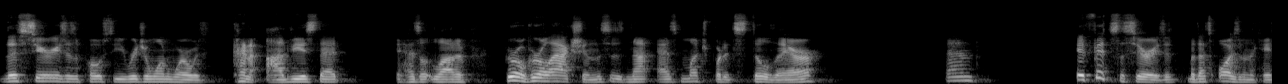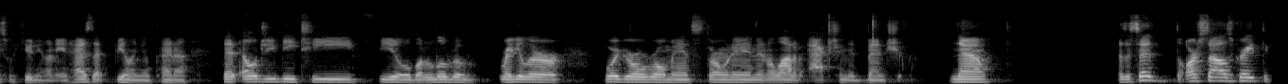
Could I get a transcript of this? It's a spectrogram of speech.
this series as opposed to the original one, where it was kind of obvious that it has a lot of girl girl action. This is not as much, but it's still there. And it fits the series, it, but that's always been the case with Cutie Honey. It has that feeling of kind of that LGBT feel, but a little bit of regular boy girl romance thrown in and a lot of action adventure. Now, as I said, the art style is great, the,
